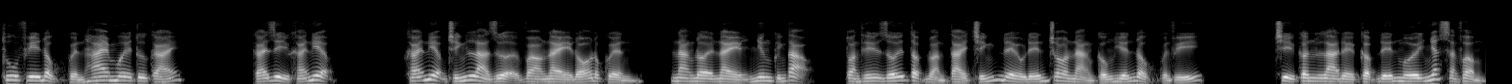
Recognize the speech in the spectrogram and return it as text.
thu phí độc quyền 24 cái. Cái gì khái niệm? Khái niệm chính là dựa vào này đó độc quyền, nàng đời này nhưng kính tạo, toàn thế giới tập đoàn tài chính đều đến cho nàng cống hiến độc quyền phí. Chỉ cần là đề cập đến mới nhất sản phẩm,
